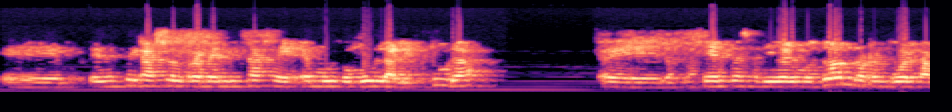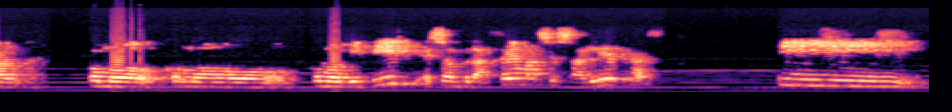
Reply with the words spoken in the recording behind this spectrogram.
eh, en este caso el reaprendizaje es muy común la lectura. los pacientes a nivel motor no recuerdan cómo, cómo, cómo emitir esos grafemas, esas letras, y,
